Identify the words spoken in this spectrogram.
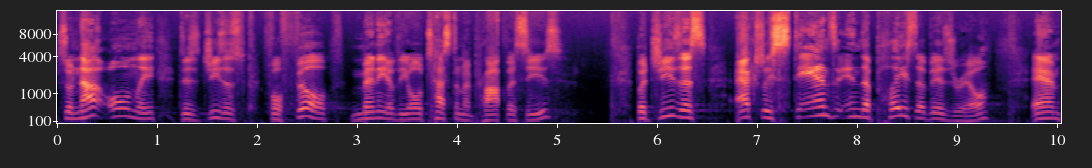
So not only does Jesus fulfill many of the Old Testament prophecies, but Jesus actually stands in the place of Israel. And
